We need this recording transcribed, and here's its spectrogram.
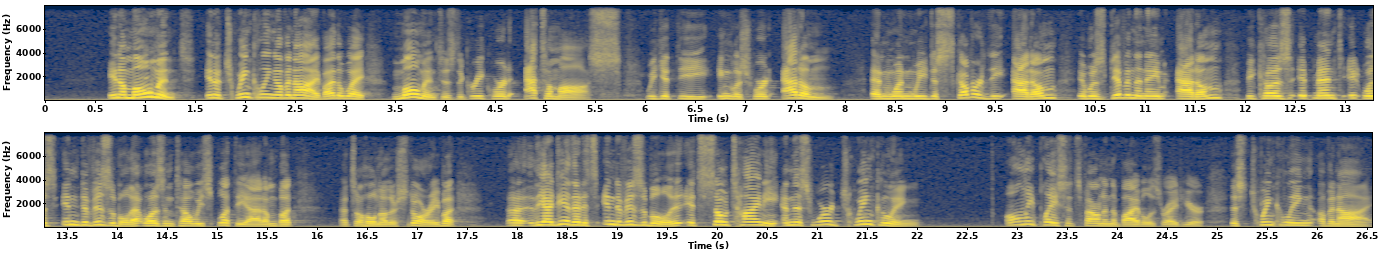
In a moment, in a twinkling of an eye. By the way, moment is the Greek word atomos. We get the English word atom. And when we discovered the atom, it was given the name atom because it meant it was indivisible. That was until we split the atom, but that's a whole other story. But uh, the idea that it's indivisible, it, it's so tiny. And this word twinkling, only place it's found in the Bible is right here this twinkling of an eye.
